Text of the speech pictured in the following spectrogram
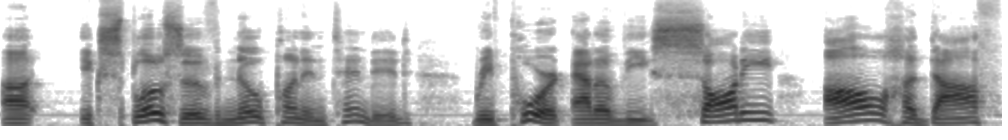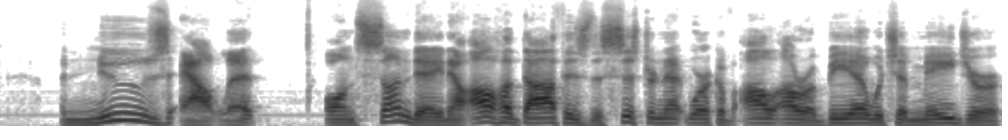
uh, explosive, no pun intended, report out of the Saudi Al Hadath news outlet on Sunday. Now, Al Hadath is the sister network of Al Arabiya, which is a major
